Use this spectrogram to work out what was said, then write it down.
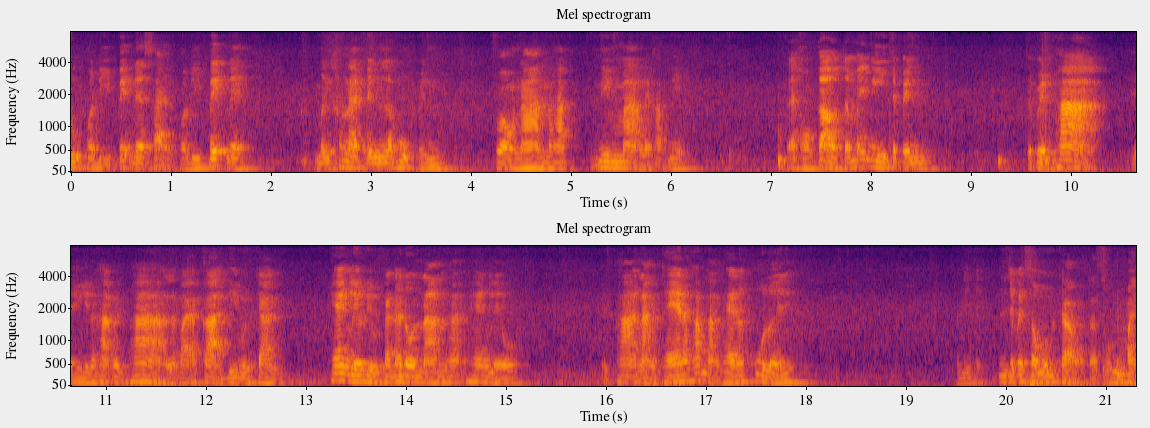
ลูกพอดีเป๊ะได้ใส่พอดีเป๊ะเลย มันข้างในเป็นระบุเป็นฟองน้ำนะครับ นิ่มมากเลยครับนี่แต่ของเก่าจะไม่มีจะเป็น จะเป็นผ้าอย่างนี้นะฮะเป็นผ้าระบายอากาศดีเหมือนกัน แห้งเร็วดีเหมือนกันถ้าโดนน้ำนะฮะแห้งเร็ว เป็นผ้าหนังแท้นะครับ หนังแท้ทั้งคู่เลย อันนี้มันจะเป็นทรงรุ่นเก่า แต่ทรงรุ่นใหม่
